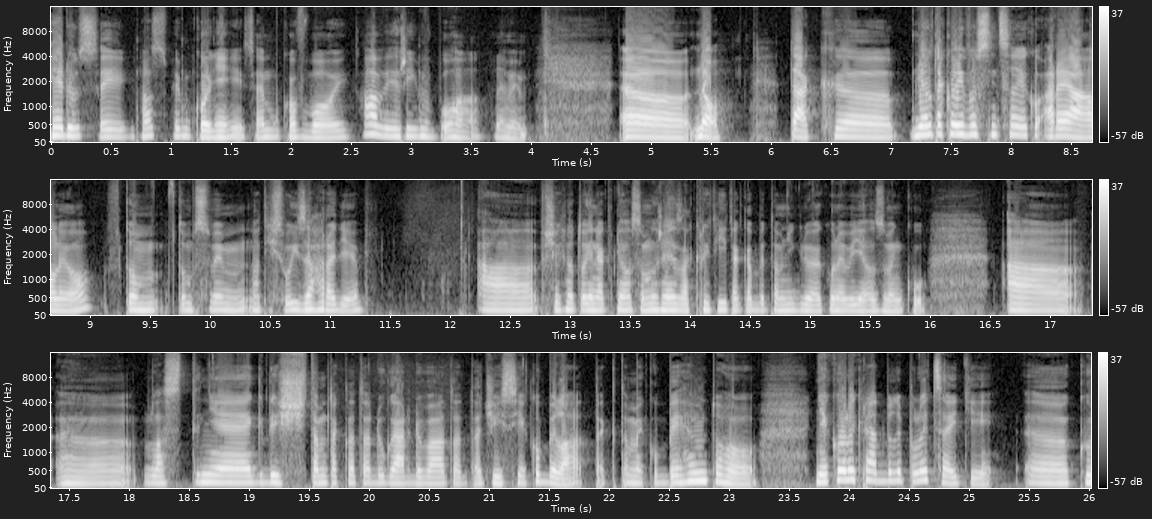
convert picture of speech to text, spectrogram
jedu si na svém koni, jsem kovboj a věřím v Boha, nevím. Uh, no, tak uh, měl takový vlastně celý jako areál, jo, v tom, v tom svým, na té svojí zahradě. A všechno to jinak měl samozřejmě zakrytý, tak aby tam nikdo jako neviděl zvenku. A uh, vlastně, když tam takhle ta Dugardová, ta, ta JC jako byla, tak tam jako během toho několikrát byli policajti k,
